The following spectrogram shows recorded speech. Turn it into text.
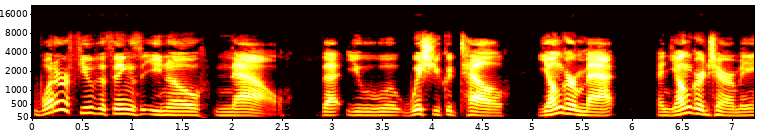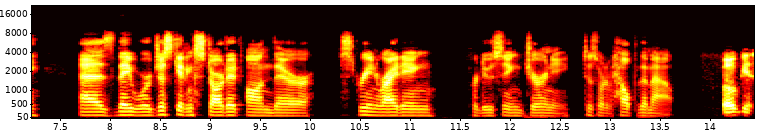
What are a few of the things that you know now that you wish you could tell younger Matt and younger Jeremy as they were just getting started on their screenwriting, producing journey to sort of help them out? Bogus.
